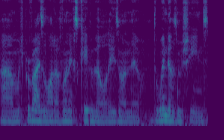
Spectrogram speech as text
um, which provides a lot of Linux capabilities on the, the Windows machines.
